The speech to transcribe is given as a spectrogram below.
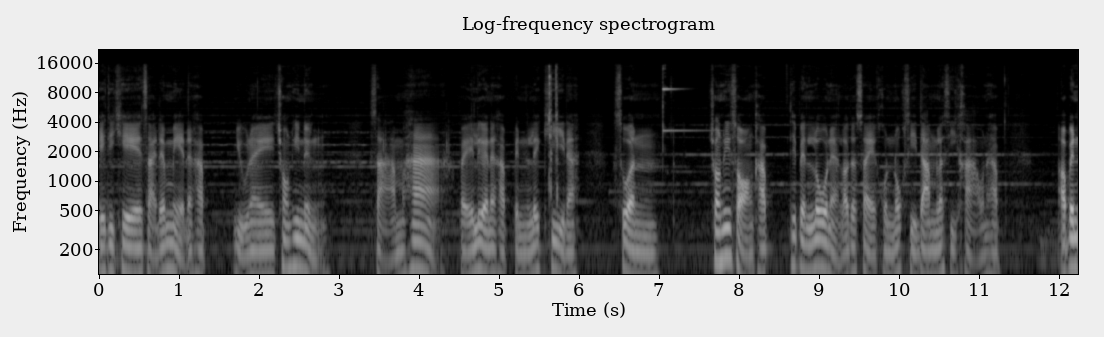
ATK สายดาเมจนะครับ อยู่ในช่องที่ 1 3 5 ไปเรื่อยนะครับ เป็นเลขคี่นะ ส่วนช่องที่ 2 ครับ ที่เป็นโล่เนี่ยเราจะใส่ขนนกสีดำและสีขาวนะครับ เอาเป็น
